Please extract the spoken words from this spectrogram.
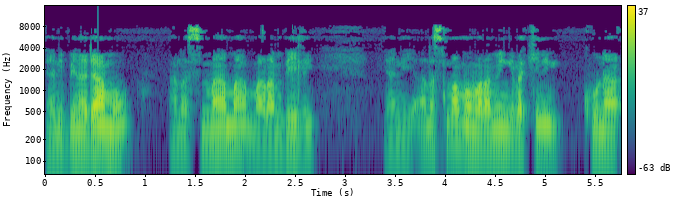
yani binadamu anasimama mara mbili. Yani anasimama mara mingi lakini kuna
